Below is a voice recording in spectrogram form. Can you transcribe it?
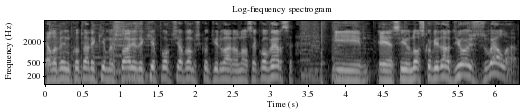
Ela vem contar aqui uma história, daqui a pouco já vamos continuar a nossa conversa. E é assim o nosso convidado de hoje, Zuela,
